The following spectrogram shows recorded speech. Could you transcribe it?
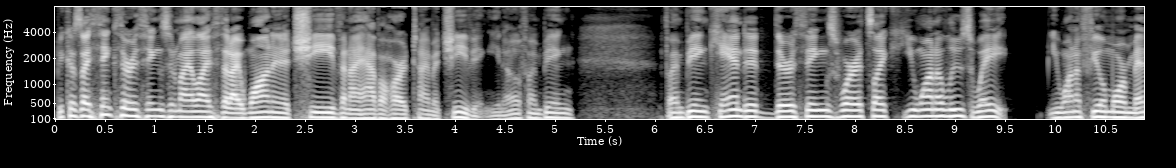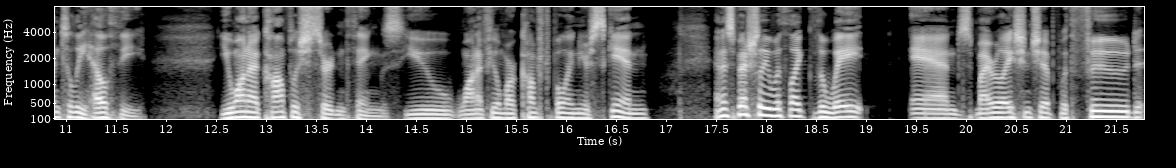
because I think there are things in my life that I want to achieve and I have a hard time achieving. You know, if I'm being if I'm being candid, there are things where it's like you want to lose weight, you want to feel more mentally healthy, you want to accomplish certain things. You want to feel more comfortable in your skin. And especially with like the weight and my relationship with food,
